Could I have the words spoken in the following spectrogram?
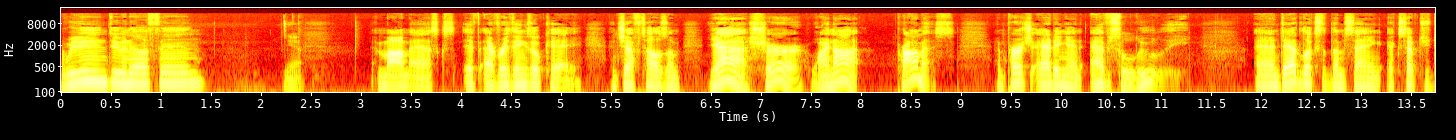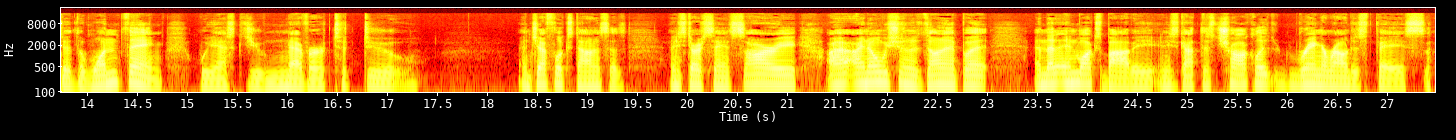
we didn't do nothing. Yeah. And mom asks if everything's okay, and Jeff tells him, "Yeah, sure, why not? Promise." And Perch adding in, "Absolutely." And Dad looks at them saying, "Except you did the one thing we asked you never to do." And Jeff looks down and says, and he starts saying, "Sorry, I I know we shouldn't have done it, but." And then in walks Bobby, and he's got this chocolate ring around his face.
